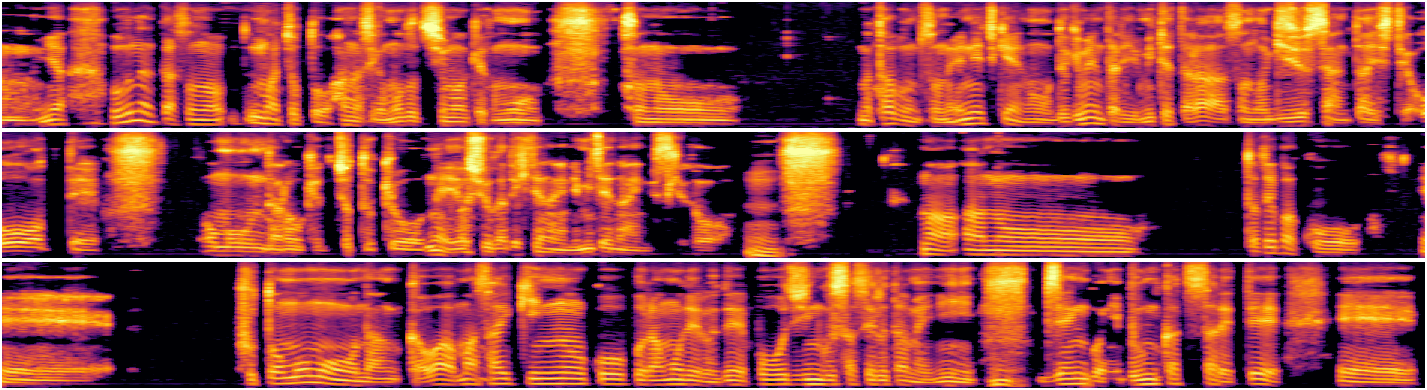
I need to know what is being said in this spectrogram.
うん。いや、僕なんかその、まあちょっと話が戻ってしまうけども、その、まあ多分その NHK のドキュメンタリー見てたら、その技術者に対して、おーって思うんだろうけど、ちょっと今日ね、予習ができてないんで見てないんですけど、うん。まああのー例えばこう、えー、太ももなんかは、まあ最近のこうプラモデルでポージングさせるために、前後に分割されて、えー、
